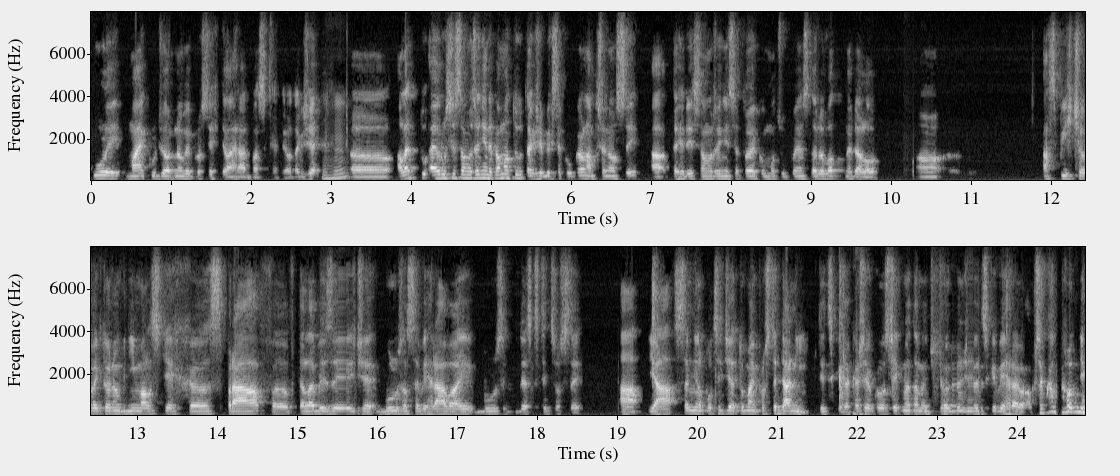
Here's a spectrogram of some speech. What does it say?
kvůli Michaelu Jordanovi prostě chtěla hrát basket, jo, takže, mm-hmm. uh, ale tu éru si samozřejmě nepamatuju, takže bych se koukal na přenosy a tehdy samozřejmě se to jako moc úplně sledovat nedalo. Uh, a spíš člověk to jenom vnímal z těch uh, zpráv uh, v televizi, že Bulls zase vyhrávají, Bulls kde si, co si. A já jsem měl pocit, že to mají prostě daný vždycky. Za každé okolnosti, jak tam je Jordan, že vždycky vyhrajou. A překvapilo mě,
